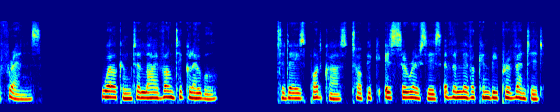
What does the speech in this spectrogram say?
friends. Welcome to Livonta Global. Today's podcast topic is cirrhosis of the liver can be prevented.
